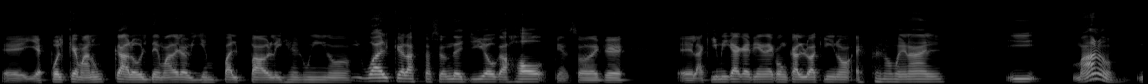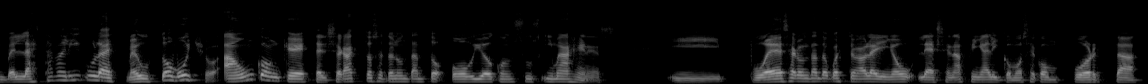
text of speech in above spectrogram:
eh, y es porque emana un calor de madre bien palpable y genuino. Igual que la actuación de Gio Gahal, pienso de que eh, la química que tiene con Carlos Aquino es fenomenal. Y, mano, verdad, esta película me gustó mucho. Aun con que el tercer acto se torna un tanto obvio con sus imágenes. Y puede ser un tanto cuestionable, you know, la escena final y cómo se comporta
